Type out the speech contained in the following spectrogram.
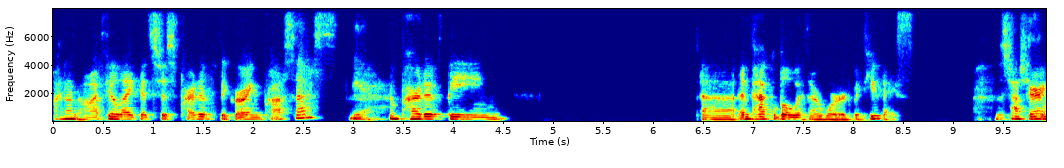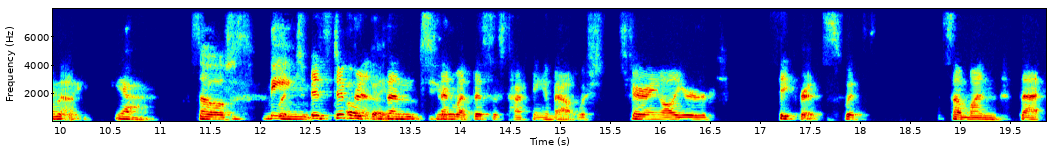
I don't know. I feel like it's just part of the growing process yeah and part of being uh, impeccable with our word with you guys. It's just sharing that. Absolutely. yeah So it's different than to- than what this is talking about, which sharing all your secrets with someone that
